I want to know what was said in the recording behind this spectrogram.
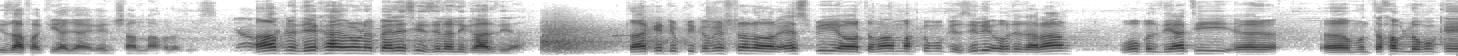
इजाफा किया जाएगा इन आपने देखा उन्होंने पहले से ही ज़िला निकाल दिया। ताकि डिप्टी कमिश्नर और एसपी और तमाम महकमों के ज़िले अहदेदारान वो बल्दियाती मंतखब लोगों के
